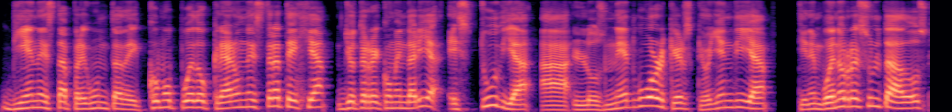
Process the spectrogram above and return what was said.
viene esta pregunta de cómo puedo crear una estrategia, yo te recomendaría estudia a los networkers que hoy en día tienen buenos resultados,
